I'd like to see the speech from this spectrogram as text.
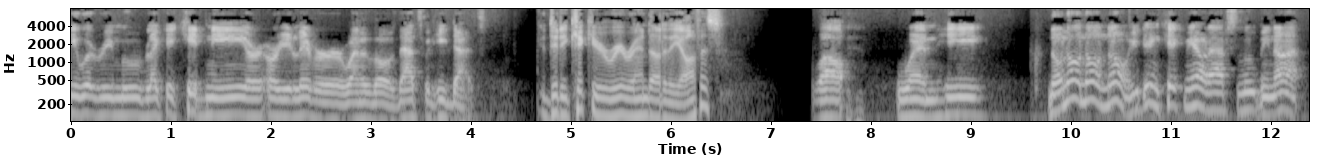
he would remove like a kidney or, or your liver or one of those. That's what he does. Did he kick your rear end out of the office? Well, when he No, no, no, no, he didn't kick me out, absolutely not.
